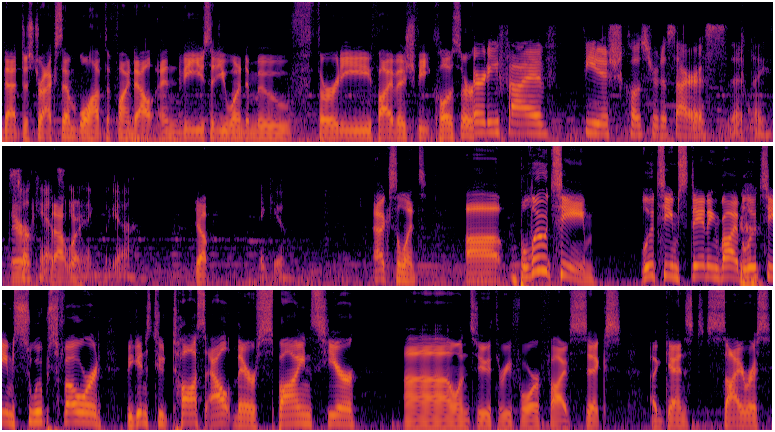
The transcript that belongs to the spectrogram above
that distracts them. We'll have to find out. And V, you said you wanted to move 35 ish feet closer? Thirty-five feet-ish closer to Cyrus. That I There, still can't that see way. anything, but yeah. Yep. Thank you. Excellent. Uh, blue team. Blue team standing by. Blue team swoops forward, begins to toss out their spines here. Uh, one, two, three, four, five, six against Cyrus.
